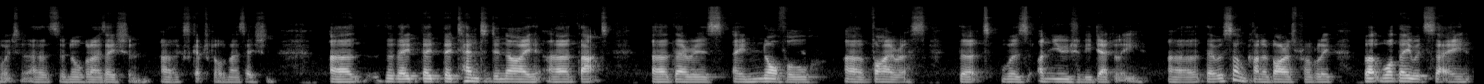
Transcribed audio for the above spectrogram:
which is an organisation, a skeptical organisation. they, they they tend to deny that there is a novel virus that was unusually deadly uh, there was some kind of virus probably, but what they would say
